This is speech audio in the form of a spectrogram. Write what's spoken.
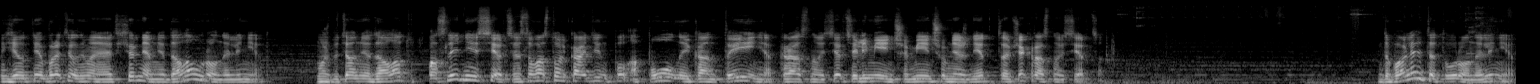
я вот не обратил внимания, эта херня мне дала урон или нет? Может быть, она мне дала тут последнее сердце. Если у вас только один пол... а, полный контейнер красного сердца или меньше, меньше у меня же нет вообще красного сердца. Добавляет это урон или нет?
